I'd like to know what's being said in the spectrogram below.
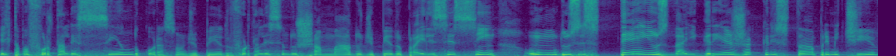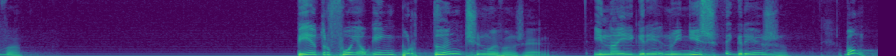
Ele estava fortalecendo o coração de Pedro, fortalecendo o chamado de Pedro para ele ser, sim, um dos esteios da igreja cristã primitiva. Pedro foi alguém importante no Evangelho e na igre... no início da igreja. Bom,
